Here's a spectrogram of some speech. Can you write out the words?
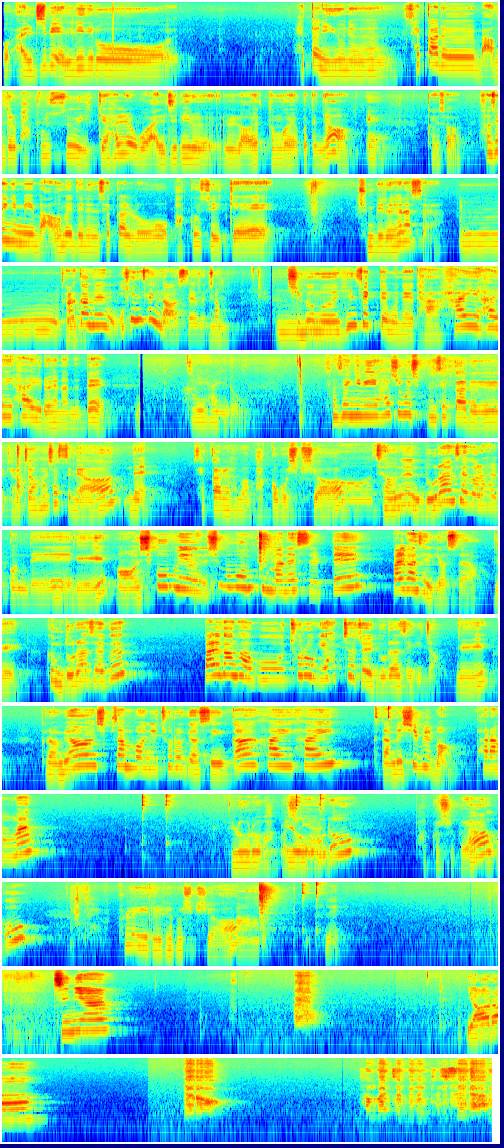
RGB LED로 했던 이유는 색깔을 마음대로 바꿀 수 있게 하려고 RGB를 넣었던 거였거든요. 예. 그래서 선생님이 마음에 드는 색깔로 바꿀 수 있게 준비를 해놨어요. 음, 아까는 흰색 나왔어요, 그렇죠? 지금은 흰색 때문에 다 하이 하이 하이로 해놨는데 하이 하이로. 선생님이 하시고 싶은 색깔을 결정하셨으면 네. 색깔을 한번 바꿔보십시오. 어, 저는 노란색을 할 건데 네. 어, 15번 15번 핀만 했을 때 빨간색이었어요. 네. 그럼 노란색은 빨강하고 초록이 합쳐져야 노란색이죠. 네. 그러면 13번이 초록이었으니까 하이 하이 그다음에 11번 파랑만 로로 바꾸시면 로로 바꾸시고요. 바꾸고 플레이를 해보십시오. 아 플레이 진이야 네, 열어 열어. 현관 전 등을 켜겠습니다.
